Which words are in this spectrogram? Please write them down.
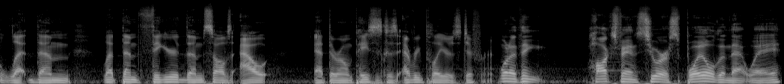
let them let them figure themselves out at their own paces because every player is different. when I think Hawks fans too are spoiled in that way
